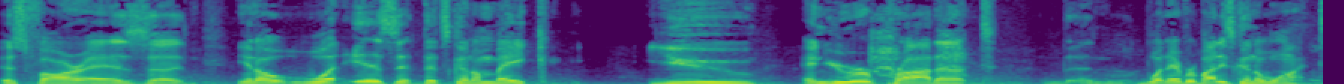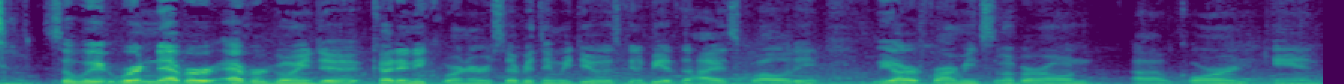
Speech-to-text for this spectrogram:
as far as, uh, you know, what is it that's going to make you and your product what everybody's going to want? So we're, we're never ever going to cut any corners. Everything we do is going to be of the highest quality. We are farming some of our own uh, corn and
